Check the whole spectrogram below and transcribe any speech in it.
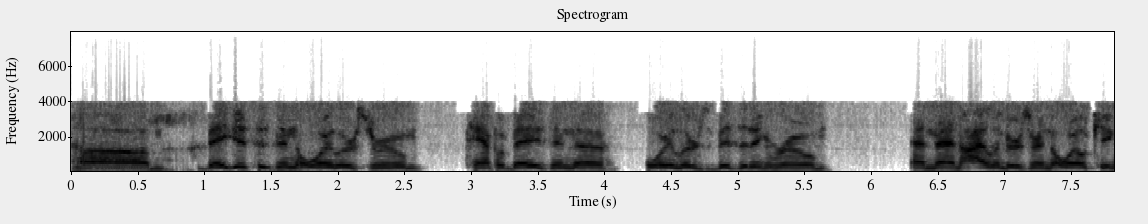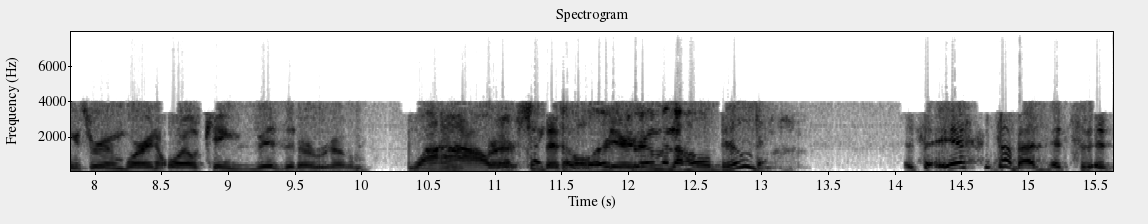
Um, Vegas is in the Oilers room. Tampa Bay's in the Oilers visiting room, and then Islanders are in the Oil Kings room. We're in the Oil Kings visitor room. Wow, that's like the worst series. room in the whole building. It's yeah, it's not bad. It's it's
